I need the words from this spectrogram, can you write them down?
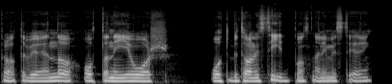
pratar vi ändå 8-9 års återbetalningstid på en sån här investering.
